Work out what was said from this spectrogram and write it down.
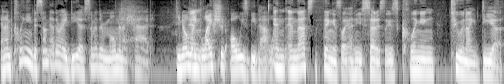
And I'm clinging to some other idea, some other moment I had. You know, and, like life should always be that way. And and that's the thing, is like I think you said it's like is clinging to an idea.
